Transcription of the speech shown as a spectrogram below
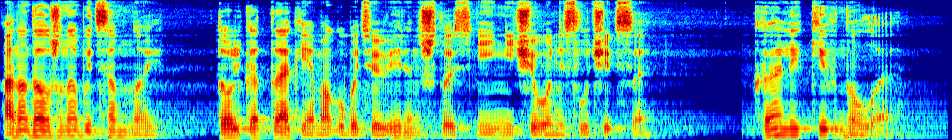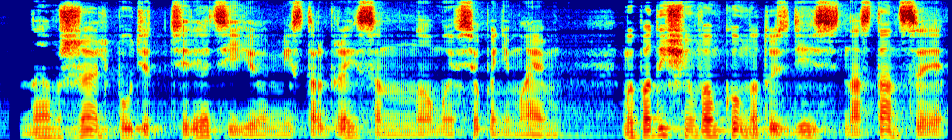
Она должна быть со мной. Только так я могу быть уверен, что с ней ничего не случится». Кали кивнула. «Нам жаль будет терять ее, мистер Грейсон, но мы все понимаем. Мы подыщем вам комнату здесь, на станции,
